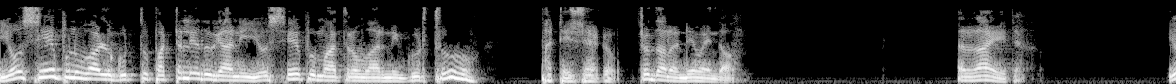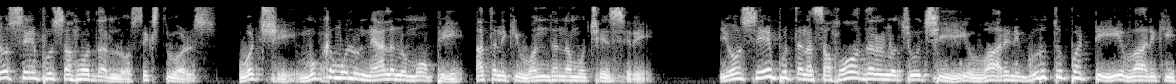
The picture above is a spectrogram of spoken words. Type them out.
యోసేపును వాళ్ళు గుర్తు పట్టలేదు కానీ యోసేపు మాత్రం వారిని గుర్తు పట్టేశాడు. చూద్దామండి ఏమైందో. రైట్. యోసేపు సహోదరులు సిక్స్త్ వర్డ్స్ వచ్చి ముఖములు నేలను మోపి అతనికి వందనము చేసిరి. యోసేపు తన సహోదరులను చూచి వారిని గుర్తుపట్టి వారికి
